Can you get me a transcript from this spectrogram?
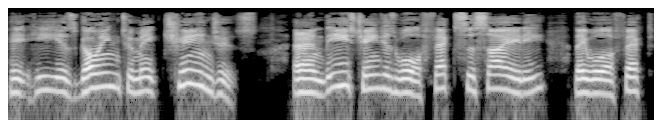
He, he is going to make changes and these changes will affect society. They will affect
